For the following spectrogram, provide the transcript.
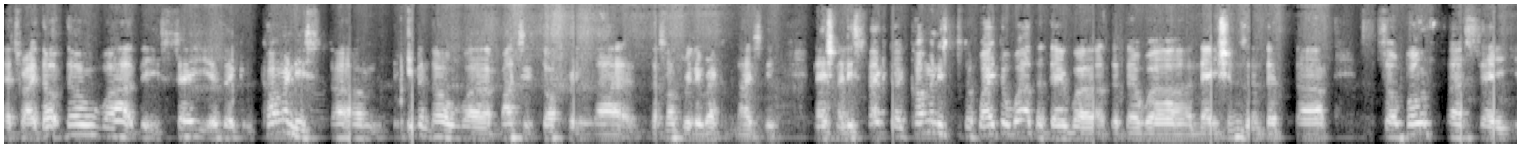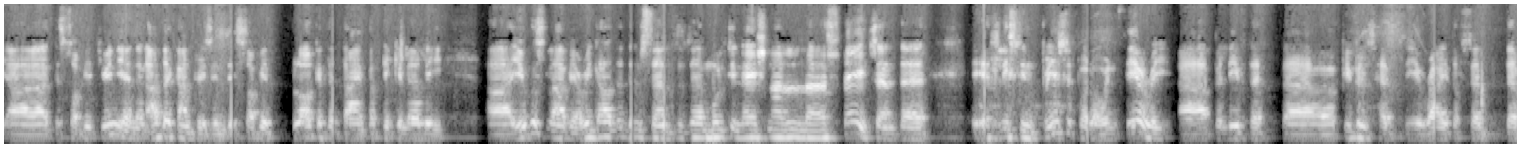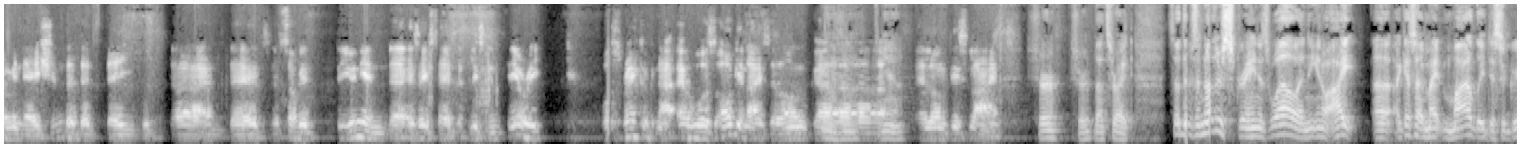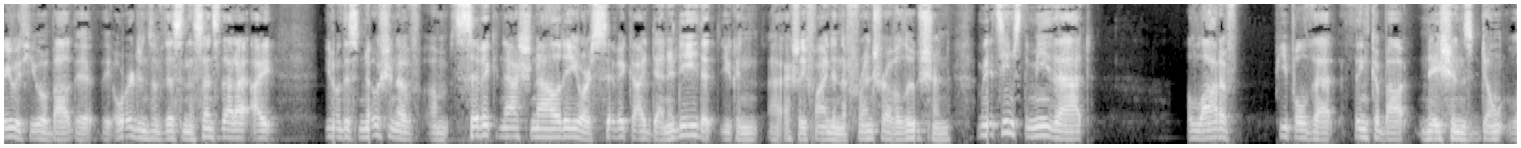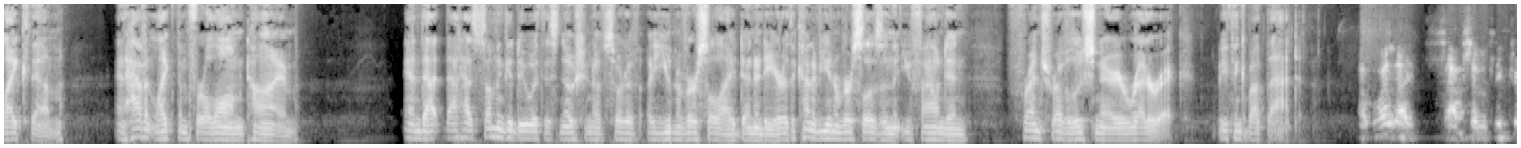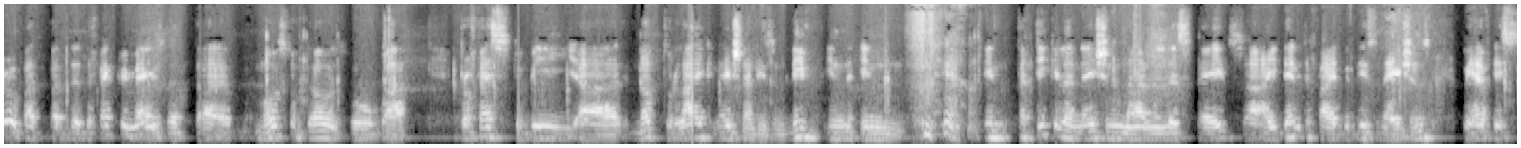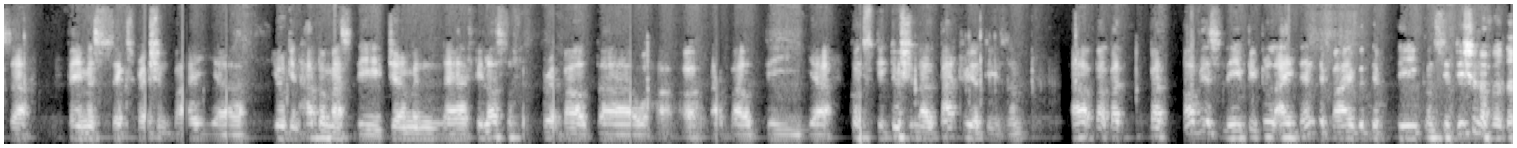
That's right. Though, though uh, the say the communist, um, even though uh, Marxist doctrine uh, does not really recognize the nationalist factor, communists were quite aware that they were that there were nations and that. Uh, so both, uh, say, uh, the Soviet Union and other countries in the Soviet bloc at the time, particularly Yugoslavia, regarded themselves as multinational states, and at least in principle or in theory, uh, believe that uh, peoples have the right of self-determination, that, that they would, uh, and the Soviet Union, uh, as I said, at least in theory, was recognized, uh, was organized along uh, mm-hmm. yeah. along these lines. Sure, sure, that's right. So there's another strain as well, and you know, I I guess I might mildly disagree with you about the the origins of this in the sense that I, I you know, this notion of um, civic nationality or civic identity that you can uh, actually find in the French Revolution. I mean, it seems to me that a lot of people that think about nations don't like them and haven't liked them for a long time. And that, that has something to do with this notion of sort of a universal identity or the kind of universalism that you found in French revolutionary rhetoric. What do you think about that? Well, it's absolutely true, but, but the, the fact remains that uh, most of those who uh, profess to be uh, not to like nationalism live in in yeah. in particular national states uh, identified with these nations. We have this uh, famous expression by uh, Jürgen Habermas, the German uh, philosopher, about uh, uh, about the uh, constitutional patriotism. but, but but obviously people identify with the, the constitution of the,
